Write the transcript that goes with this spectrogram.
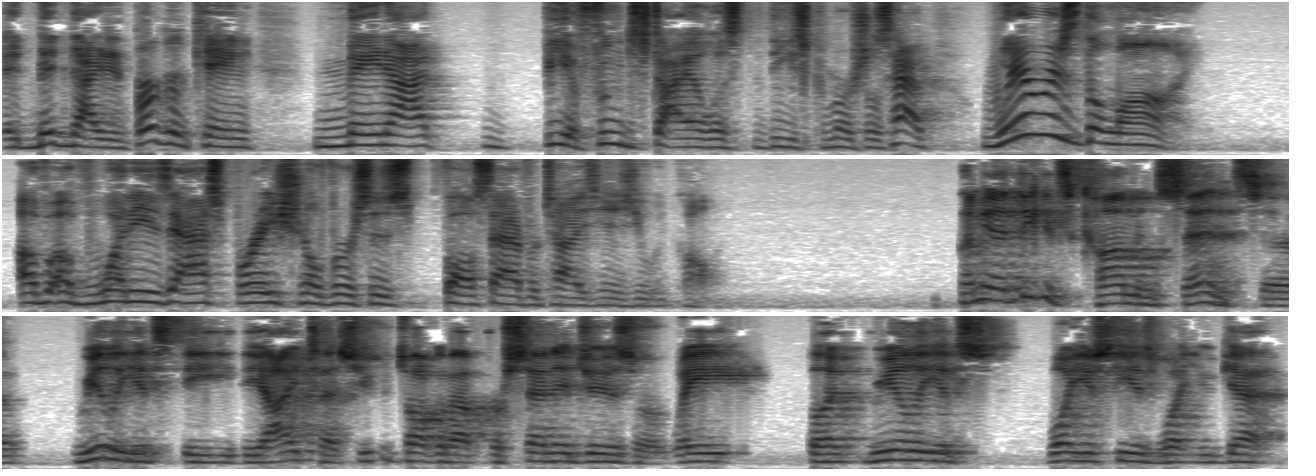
at midnight at Burger King may not be a food stylist that these commercials have. Where is the line of, of what is aspirational versus false advertising, as you would call it? I mean, I think it's common sense. Uh, really, it's the the eye test. You can talk about percentages or weight, but really, it's what you see is what you get.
